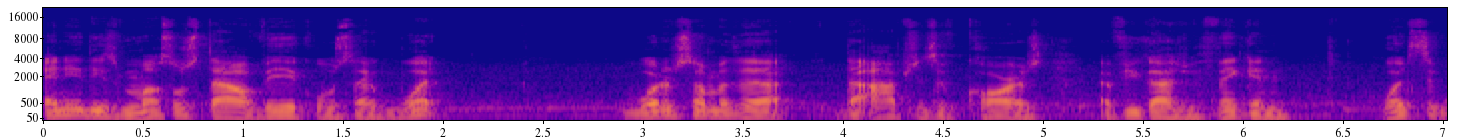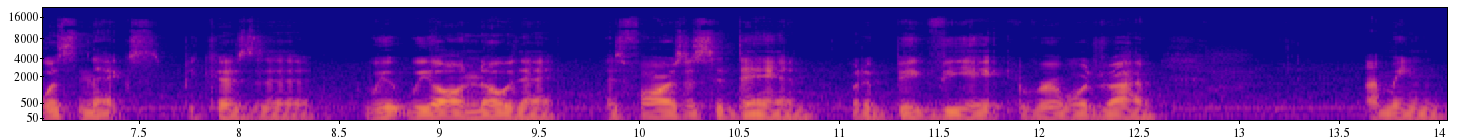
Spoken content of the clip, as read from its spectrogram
any of these muscle style vehicles, like what what are some of the the options of cars if you guys are thinking what's what's next? Because uh, we we all know that as far as a sedan with a big V8 rear wheel drive, I mean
